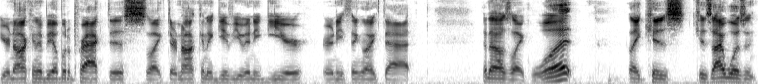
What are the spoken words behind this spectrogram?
you're not going to be able to practice. Like they're not going to give you any gear or anything like that. And i was like what? Like because because i wasn't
